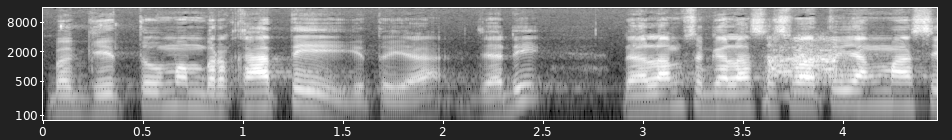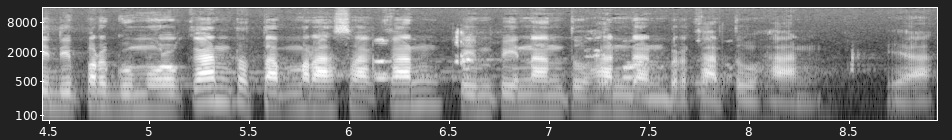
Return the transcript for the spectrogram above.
begitu memberkati gitu ya. Jadi dalam segala sesuatu yang masih dipergumulkan tetap merasakan pimpinan Tuhan dan berkat Tuhan. Ya.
